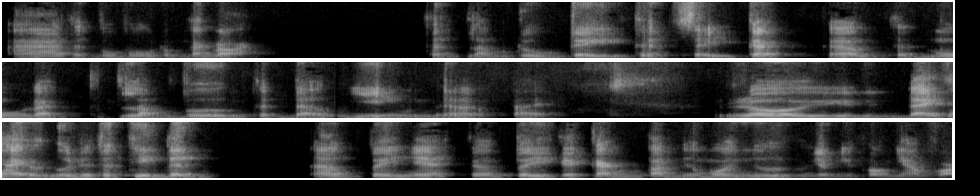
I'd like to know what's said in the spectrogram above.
À thích phục vụ trong tăng đoàn. Thích làm trụ trì thích xây cất không? thích mua đất thích làm vườn thích đạo diễn à, rồi đại khái có người thì thích thiền định. À, tùy nha tùy cái căn tánh của mỗi người cũng giống như con nhà võ.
